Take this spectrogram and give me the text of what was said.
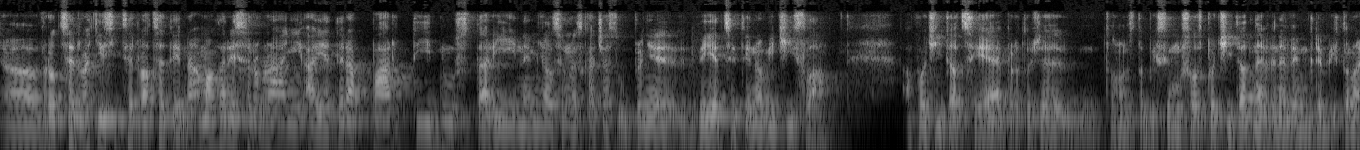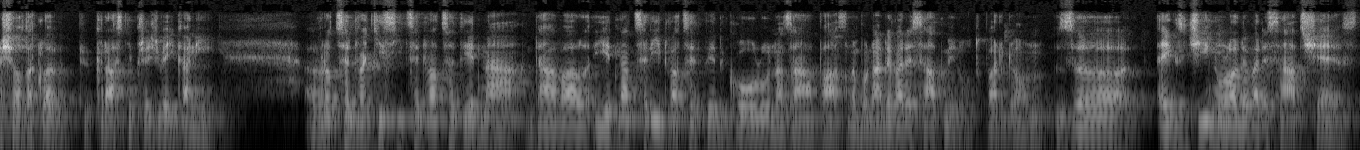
Eh, v roce 2021, mám tady srovnání a je teda pár týdnů starý, neměl jsem dneska čas úplně vyjet si ty nové čísla a počítat si je, protože tohle to bych si musel spočítat, nevím, kde bych to našel takhle krásně přežvejkaný. V roce 2021 dával 1,25 gólu na zápas, nebo na 90 minut, pardon, z XG 0,96.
